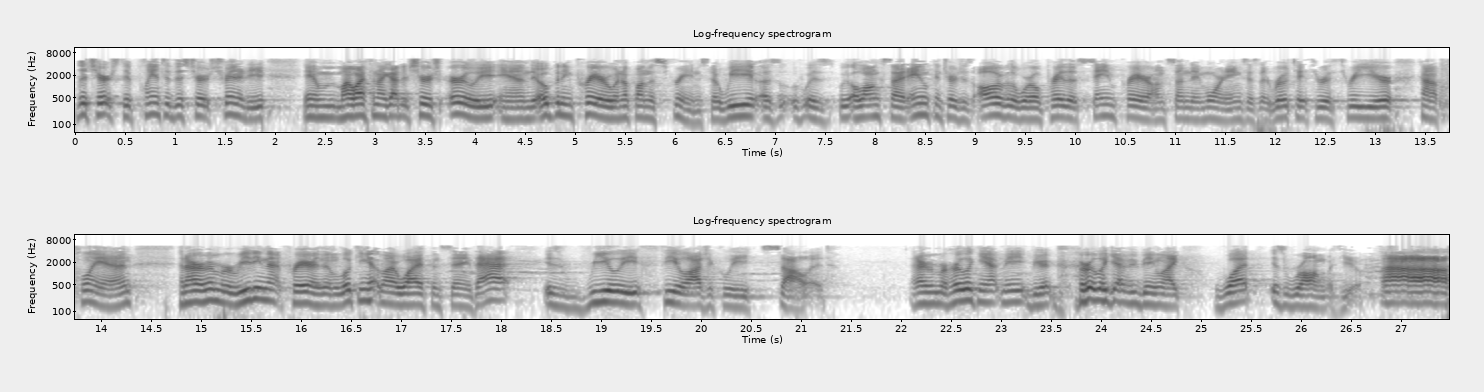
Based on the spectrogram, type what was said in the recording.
the church that planted this church, Trinity, and my wife and I got to church early, and the opening prayer went up on the screen. So we, as, was alongside Anglican churches all over the world, pray the same prayer on Sunday mornings as they rotate through a three-year kind of plan. And I remember reading that prayer and then looking at my wife and saying, "That is really theologically solid." And I remember her looking at me, her looking at me, being like, "What is wrong with you?" Uh,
